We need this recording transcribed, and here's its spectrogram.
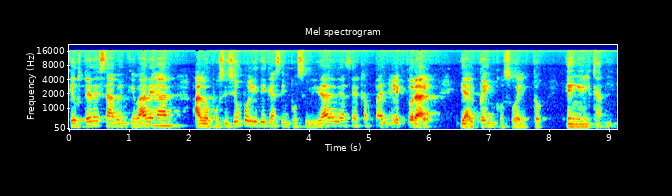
que ustedes saben que va a dejar a la oposición política sin posibilidades de hacer campaña electoral y al penco suelto en el camino.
